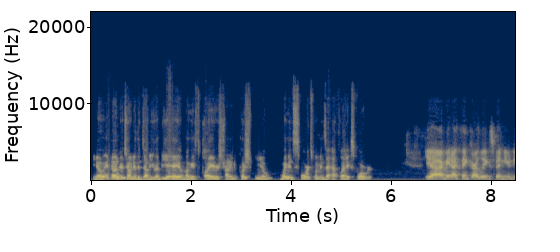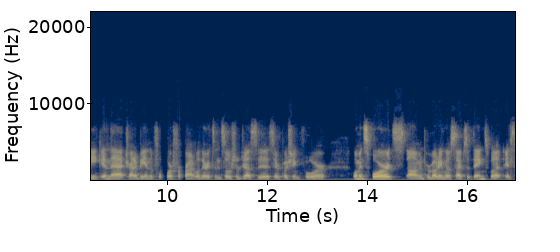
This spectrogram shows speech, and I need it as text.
you know, an undertone in the WNBA among its players trying to push, you know, women's sports, women's athletics forward? Yeah, I mean, I think our league's been unique in that trying to be in the forefront, whether it's in social justice or pushing for women's sports um, and promoting those types of things. But it's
